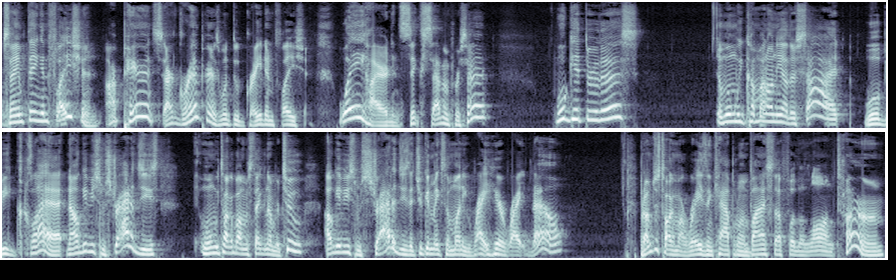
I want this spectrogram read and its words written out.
Same thing, inflation. Our parents, our grandparents went through great inflation, way higher than six, seven percent. We'll get through this. And when we come out on the other side, we'll be glad. Now, I'll give you some strategies. When we talk about mistake number two, I'll give you some strategies that you can make some money right here, right now. But I'm just talking about raising capital and buying stuff for the long term,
